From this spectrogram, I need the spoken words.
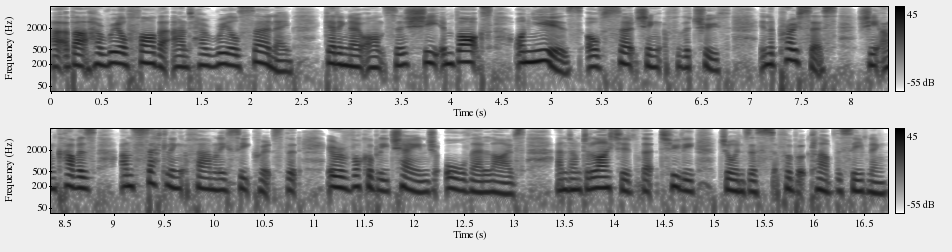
uh, about her real father and her real surname. Getting no answers, she embarks on years of searching for the truth. In the process, she uncovers unsettling family secrets that irrevocably change change all their lives. And I'm delighted that Thuli joins us for Book Club this evening.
